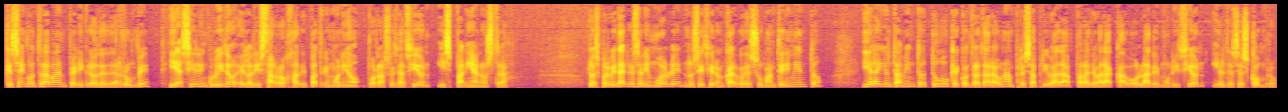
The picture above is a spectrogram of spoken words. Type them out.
que se encontraba en peligro de derrumbe y ha sido incluido en la lista roja de patrimonio por la Asociación Hispania Nostra. Los propietarios del inmueble no se hicieron cargo de su mantenimiento y el ayuntamiento tuvo que contratar a una empresa privada para llevar a cabo la demolición y el desescombro,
